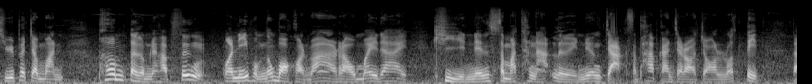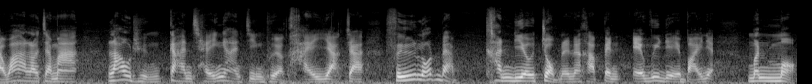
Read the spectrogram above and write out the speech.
ชีวิตประจำวันเพิ่มเติมนะครับ ซึ่งวันนี้ผมต้องบอกก่อนว่าเราไม่ได้ขี่เน้นสมรรถนะเลย เนื่องจากสภาพการจราจรรถติด แต่ว่าเราจะมาเล่าถึงการใช้งานจริงเผื่อใครอยากจะซื้อรถแบบคันเดียวจบเลยนะครับ เป็น everyday bike เนี่ยมันเหมาะ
